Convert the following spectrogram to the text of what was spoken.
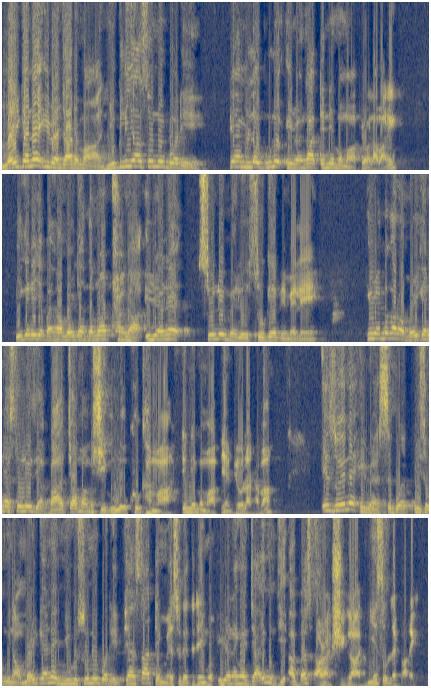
အမေရိကန်နဲ့အီရန်ကြားထဲမှာနျူကလ িয়ার ဆွေးနွေးပွဲတွေပြန်မလုပ်ဘူးလို့အီရန်ကတင်းတင်းမာမာပြောလာပါတယ်။ပြီးခဲ့တဲ့ရက်ပိုင်းကအမေရိကန်သမ္မတထရန့်ကအီရန်နဲ့ဆွေးနွေးမယ်လို့ဆိုခဲ့ပေမဲ့လည်းအီရန်ဘက်ကတော့အမေရိကန်နဲ့ဆွေးနွေးစရာဘာအကြောင်းမှမရှိဘူးလို့အခုခါမှာတင်းတင်းမာမာပြန်ပြောလာတာပါ။အစ္စရေးနဲ့အီရန်စစ်ပွဲပြီးဆုံးပြီးနောက်အမေရိကန်နဲ့နျူဆွေးနွေးပွဲတွေပြန်စတင်မယ်ဆိုတဲ့သတင်းကိုအီရန်နိုင်ငံဂျာအီဝန်ကြီးအဘတ်အာရာရှိကညှင်းဆိုလိုက်ပါတယ်။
